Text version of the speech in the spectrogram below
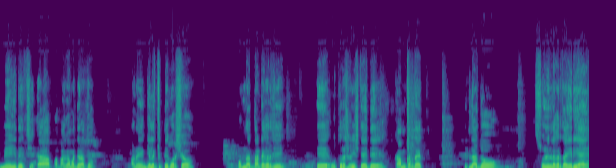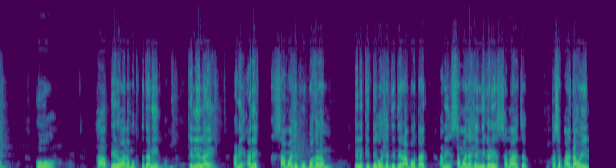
मी इथेच भागामध्ये राहतो. आणि गेले कित्येक वर्ष ओमनाथ नाटेकरजी हे उत्कृष्टरित्या इथे काम करतायत. इथला जो सुनीलनगरचा एरिया आहे हो हा फेरीवाला मुक्त त्यांनी केलेला आहे. आणि अनेक सामाजिक उपक्रम गेले कित्येक वर्ष तिथे राबवत आहेत आणि समाजाशी निगडीत समाजाचं कसं फायदा होईल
